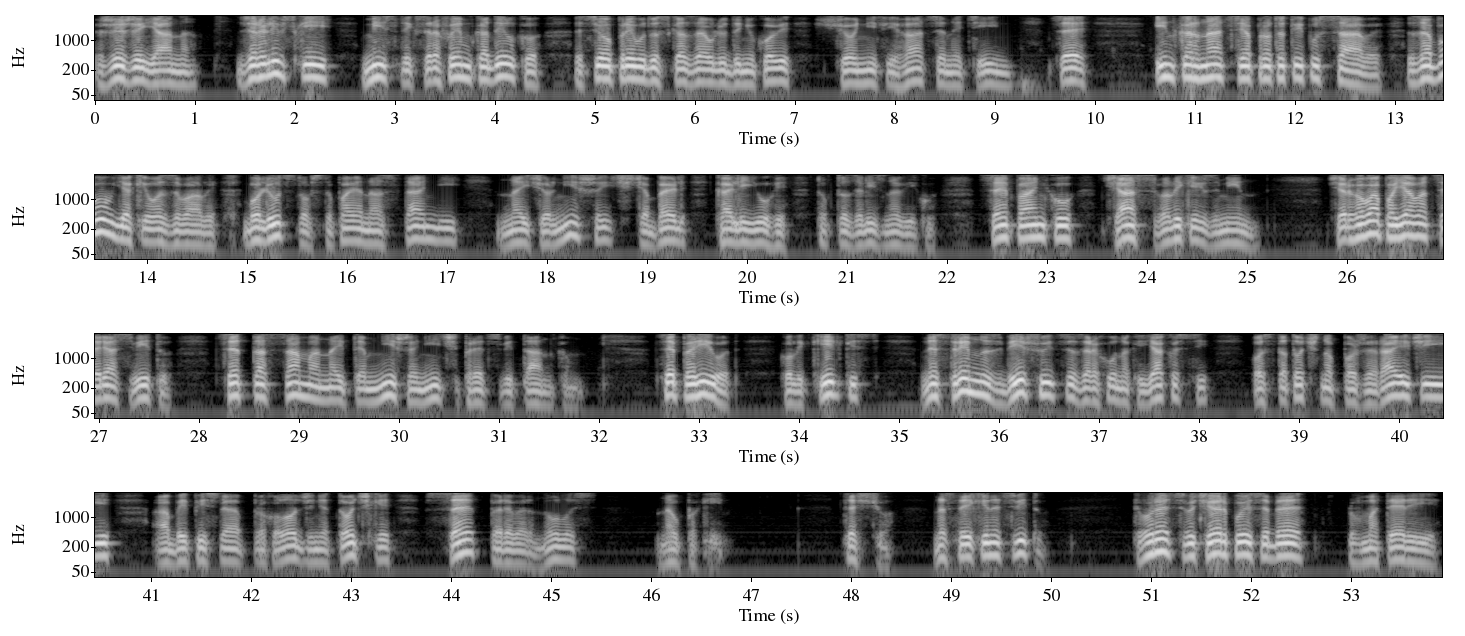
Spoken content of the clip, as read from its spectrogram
Жижияна. Джерелівський містик Серафим Кадилко з цього приводу сказав Люденюкові, що ніфіга це не тінь, це інкарнація прототипу Сави. Забув, як його звали, бо людство вступає на останній, найчорніший щабель каліюги, тобто залізного віку. Це, паньку, час великих змін. Чергова поява царя світу. Це та сама найтемніша ніч перед світанком. Це період, коли кількість нестримно збільшується за рахунок якості, остаточно пожираючи її, аби після прохолодження точки все перевернулось навпаки. Це що? Настає кінець світу? Творець вичерпує себе в матерії,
